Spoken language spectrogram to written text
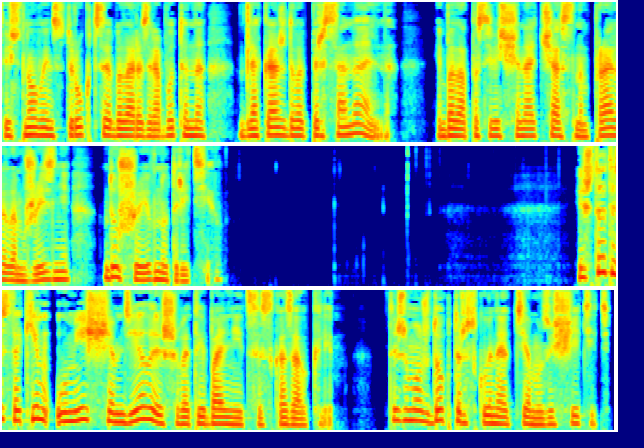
То есть новая инструкция была разработана для каждого персонально, и была посвящена частным правилам жизни души внутри тела. «И что ты с таким умищем делаешь в этой больнице?» — сказал Клим. «Ты же можешь докторскую на эту тему защитить,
